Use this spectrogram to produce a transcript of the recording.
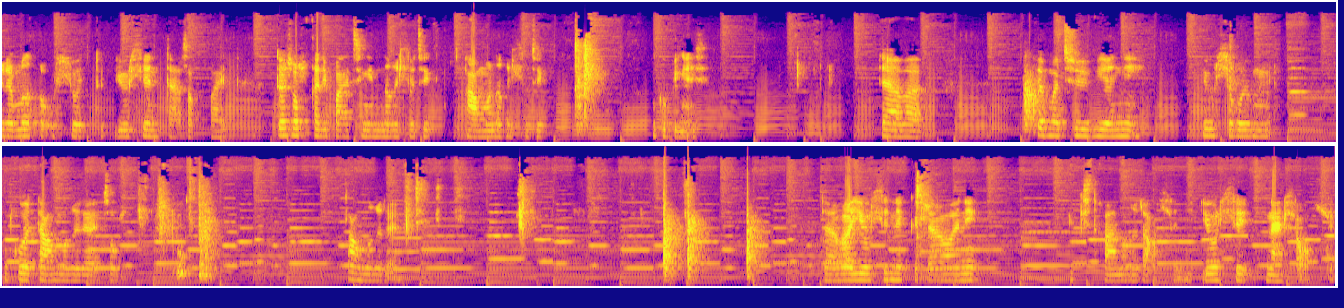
иламеэқа уллуаттут юуллиан таасарпаат тоосорлқалипаатингиннериллутик qaamанериллутик укупингас таава 25-яни юуллеруйумми укуа таарнерилаатор у таарнерилаа тава юуллинаккалаавани экстраанерилаарлани юулли нааллоорли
